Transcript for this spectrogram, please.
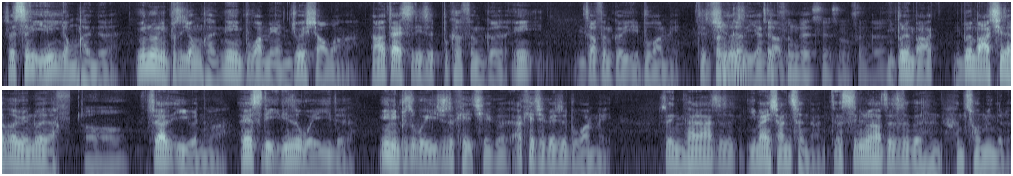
所以实体一定永恒的，因为如果你不是永恒，那你不完美了，你就会消亡啊。然后在实体是不可分割的，因为你知道分割也不完美，这其实都是一样道理。分割指什么分割？你不能把它，你不能把它切成二元论啊。哦，所以它是一元的嘛，而且实体一定是唯一的，因为你不是唯一，就是可以切割，啊，可以切割就是不完美。所以你看，它是一脉相承啊。这斯宾诺莎真是个很很聪明的人。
